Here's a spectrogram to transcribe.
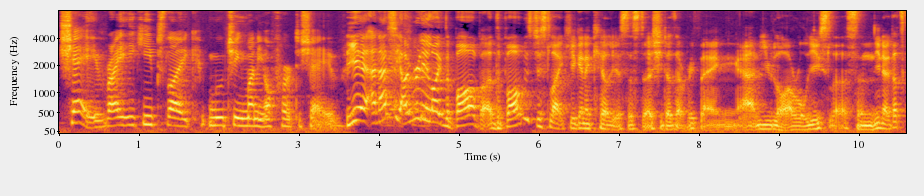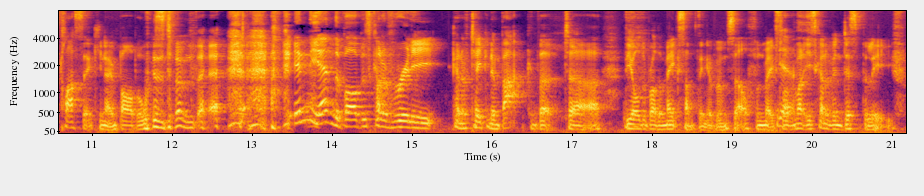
shave. Right? He keeps like mooching money off her to shave. Yeah, and actually, I really like the barber. The barber's just like, you're gonna kill your sister. She does everything, and you lot are all useless. And you know, that's classic, you know, barber wisdom there. In the end, the barber's kind of really kind of taken aback that uh, the older brother makes something of himself and makes a lot of money. He's kind of in disbelief.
